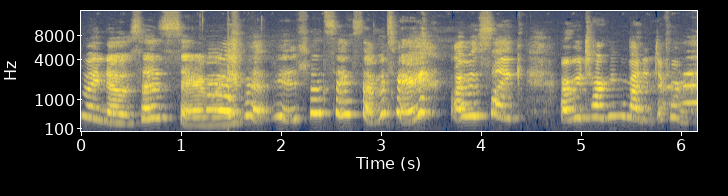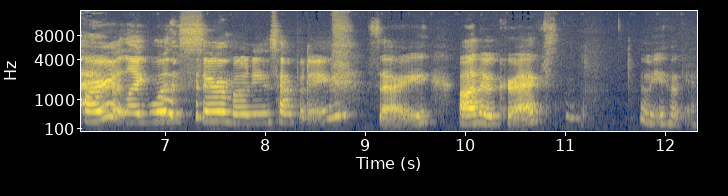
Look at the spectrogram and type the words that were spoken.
My note says ceremony, but it should say cemetery. I was like, are we talking about a different part? Like, what ceremony is happening? Sorry. Autocorrect. Let me, okay.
